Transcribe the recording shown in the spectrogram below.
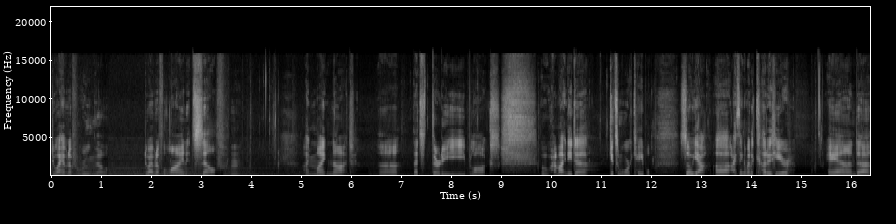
Do I have enough room, though? Do I have enough line itself? Hmm. I might not. Uh, that's 30 blocks. Ooh, I might need to get some more cable. So yeah, uh, I think I'm going to cut it here. And uh,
